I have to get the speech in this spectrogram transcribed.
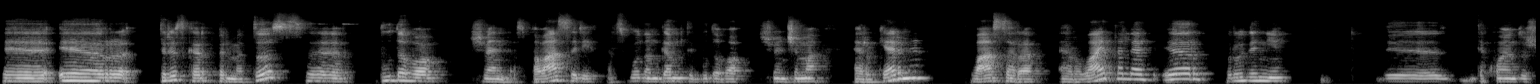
E, ir tris kart per metus būdavo šventės. Pavasarį, atsibūdant gamtai, būdavo švenčiama erokernė, vasarą erolaitalė ir rudenį dėkojant už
